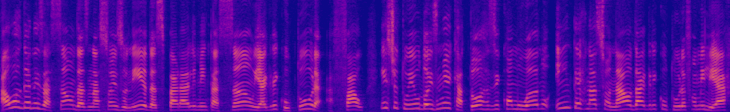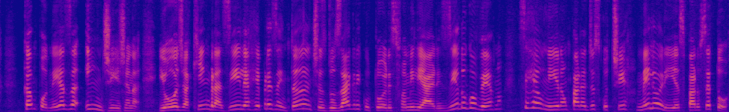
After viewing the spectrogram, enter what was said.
A Organização das Nações Unidas para a Alimentação e Agricultura, a FAO, instituiu 2014 como o Ano Internacional da Agricultura Familiar, Camponesa e Indígena. E hoje, aqui em Brasília, representantes dos agricultores familiares e do governo se reuniram para discutir melhorias para o setor.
